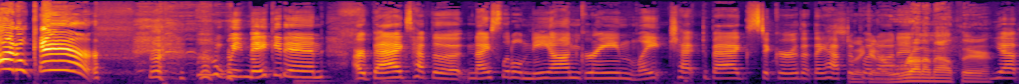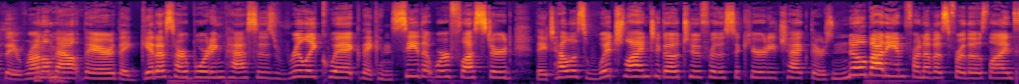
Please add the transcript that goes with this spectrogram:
I don't care." we make it in. Our bags have the nice little neon green late checked bag sticker that they have So to they put on it. run them out there. Yep, they run them out there. They get us our boarding passes really quick. They can see that we're flustered. They tell us which line to go to for the security check. There's nobody in front of us for those lines.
